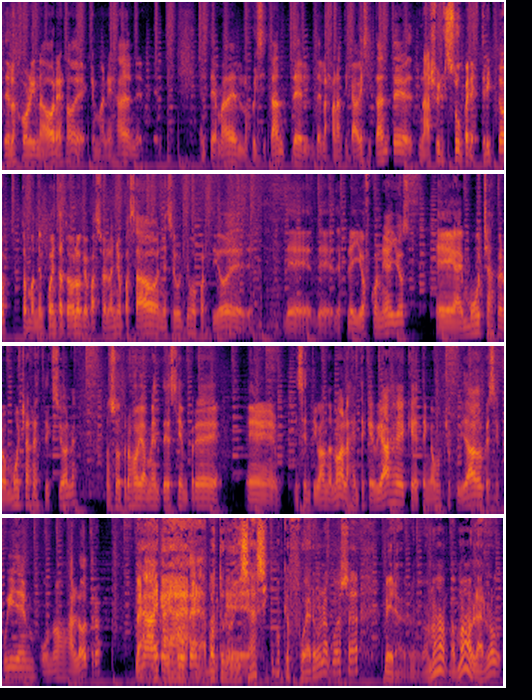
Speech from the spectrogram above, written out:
de los coordinadores, ¿no? De, que manejan el, el- el tema de los visitantes, del- de, la fanática visitante. Nashville súper estricto, tomando en cuenta todo lo que pasó el año pasado en ese último partido de, de, de- de playoff con ellos. Eh, hay muchas, pero muchas restricciones. Nosotros obviamente siempre eh, incentivando ¿no? a la gente que viaje, que tenga mucho cuidado, que se cuiden unos al otro. Y nada, que disfruten. ay, pues tú lo porque- dices así como que fuera una cosa. Mira, vamos a, vamos a hablarlo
